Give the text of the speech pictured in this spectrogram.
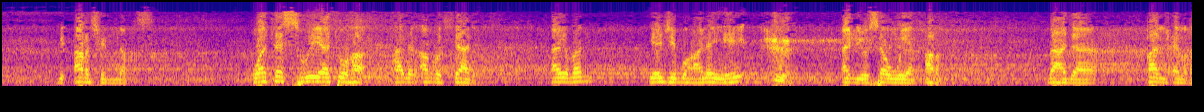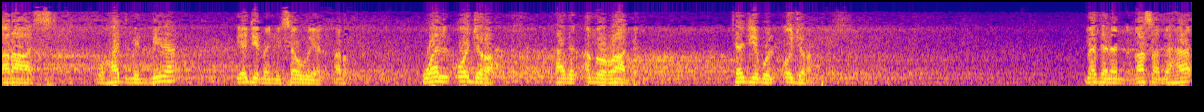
بأرش النقص. وتسويتها هذا الأمر الثالث أيضا يجب عليه أن يسوي الأرض. بعد قلع الغراس وهدم البناء يجب أن يسوي الأرض. والأجرة هذا الأمر الرابع. تجب الأجرة. مثلا غصبها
